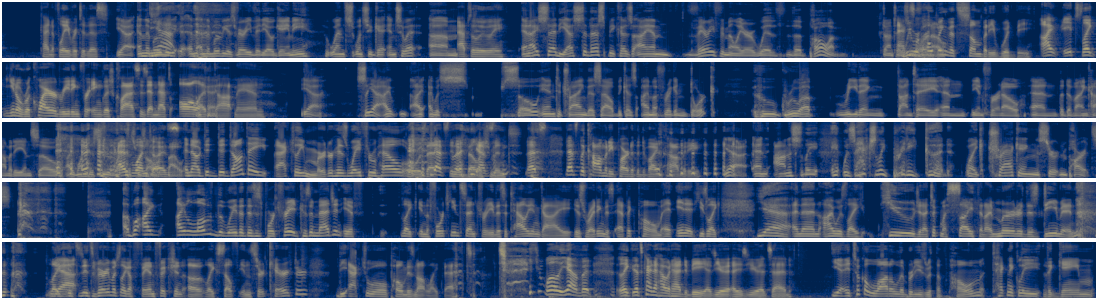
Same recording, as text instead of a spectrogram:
kind of flavor to this. Yeah, and the movie Yeah. and, and the movie is very video gamey once once you get into it. Um, Absolutely. and I said yes to this because I am very familiar with the poem Dante's We were hoping that somebody would be. I it's like, you know, required reading for English classes and that's all Okay. I've got, man. Yeah. So yeah, I I, I was so into trying this out because I'm a friggin' dork who grew up reading Dante and the Inferno and the Divine Comedy, and so I wanted to see what As this was one all does. about. And now, did did Dante actually murder his way through hell, or was that that's an the embellishment? yes, that's that's the comedy part of the divine comedy. yeah, and honestly, it was actually pretty good. Like tracking certain parts. Uh, well, I I love the way that this is portrayed because imagine if. Like in the 14th century, this Italian guy is writing this epic poem, and in it, he's like, "Yeah, and then I was like huge, and I took my scythe and I murdered this demon." like Yeah. it's it's very much like a fan fiction of like self insert character. The actual poem is not like that. well, yeah, but like that's kind of how it had to be as you as you had said. Yeah, it took a lot of liberties with the poem. Technically, the game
